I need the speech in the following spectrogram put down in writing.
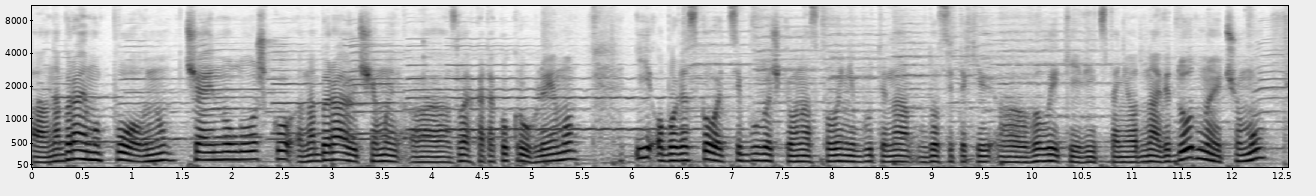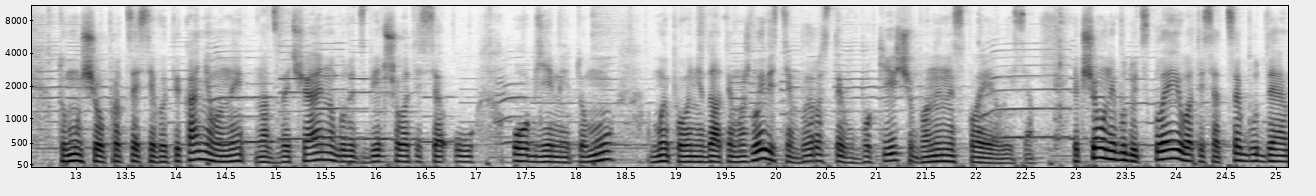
Набираємо повну чайну ложку, набираючи ми е, злегка так округлюємо. І обов'язково ці булочки у нас повинні бути на досить таки е, великій відстані одна від одної. Чому? Тому що в процесі випікання вони надзвичайно будуть збільшуватися у об'ємі. Тому ми повинні дати можливість їм вирости в боки, щоб вони не склеїлися. Якщо вони будуть склеюватися, це буде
